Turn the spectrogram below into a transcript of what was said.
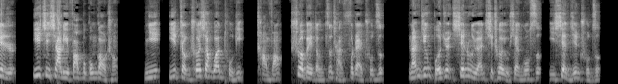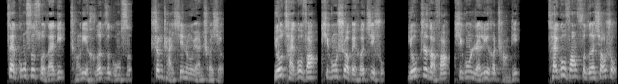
近日，一汽夏利发布公告称，拟以整车相关土地、厂房、设备等资产负债出资，南京博骏新能源汽车有限公司以现金出资，在公司所在地成立合资公司，生产新能源车型，由采购方提供设备和技术，由制造方提供人力和场地，采购方负责销售，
